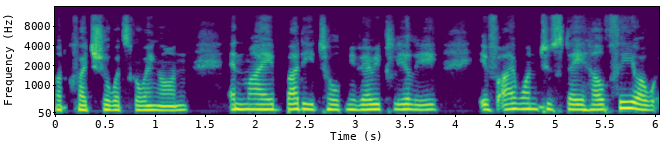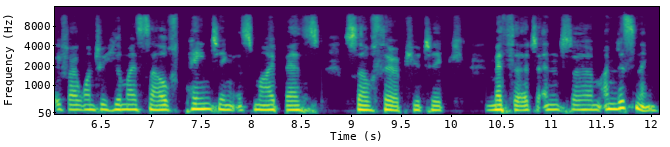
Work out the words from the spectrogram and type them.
not quite sure what's going on. And my body told me very clearly, if I want to stay healthy or if I want to heal myself, painting is my best self therapeutic method. And um, I'm listening.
